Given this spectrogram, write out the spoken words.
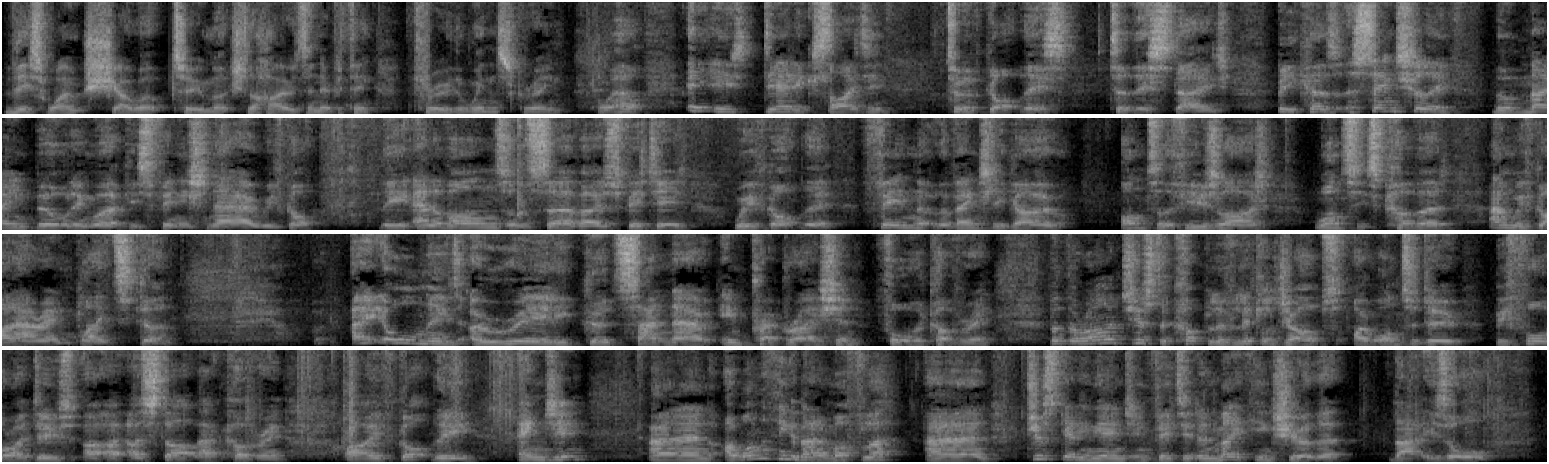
this won't show up too much the hose and everything through the windscreen. Well it is dead exciting to have got this to this stage because essentially the main building work is finished now. We've got the elevons and the servos fitted. We've got the fin that will eventually go onto the fuselage once it's covered and we've got our end plates done. It all needs a really good sand now in preparation for the covering. But there are just a couple of little jobs I want to do before I do I, I start that covering. I've got the engine and I want to think about a muffler and just getting the engine fitted and making sure that that is all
